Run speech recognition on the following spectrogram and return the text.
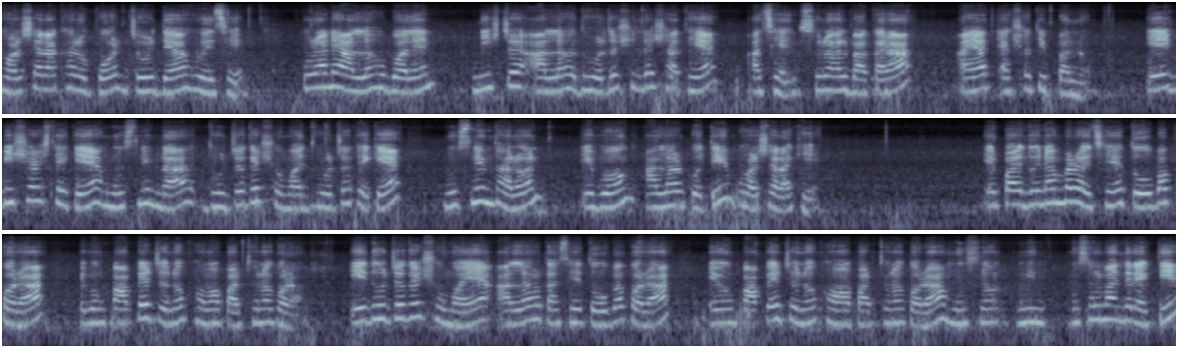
ভরসা রাখার উপর জোর দেওয়া হয়েছে। কোরআনে আল্লাহ বলেন, নিশ্চয় আল্লাহ ধৈর্যশীলদের সাথে আছেন। সুরাল বাকারা আয়াত একশো তিপ্পান্ন। এই বিশ্বাস থেকে মুসলিমরা দুর্যোগের সময় ধৈর্য থেকে মুসলিম ধারণ এবং আল্লাহর প্রতি ভরসা রাখে। এরপর দুই নম্বর রয়েছে তৌবা করা এবং পাপের জন্য ক্ষমা প্রার্থনা করা। এই দুর্যোগের সময়ে আল্লাহর কাছে তৌবা করা এবং পাপের জন্য ক্ষমা প্রার্থনা করা মুসলমানদের একটি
